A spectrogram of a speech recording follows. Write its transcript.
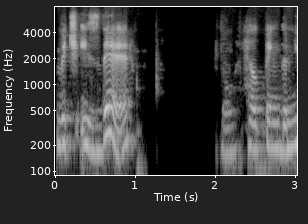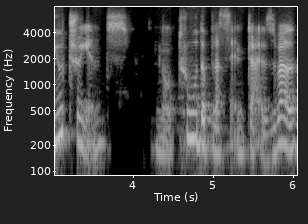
which is there you know, helping the nutrients you know, through the placenta as well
